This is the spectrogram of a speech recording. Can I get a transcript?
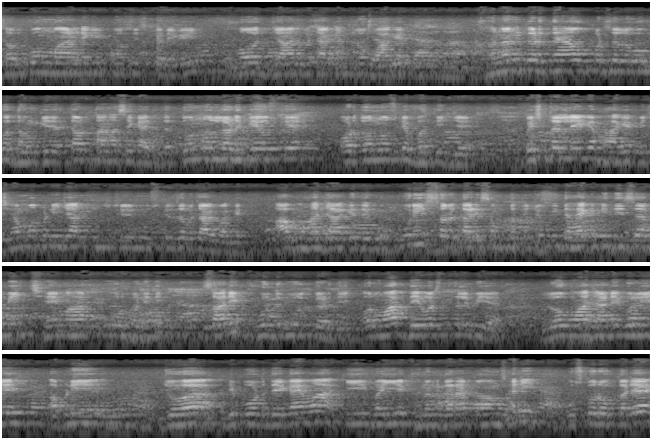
सबको मारने की कोशिश करी गई। बहुत जान बचा के हम लोग भागे। खनन करते हैं, ऊपर से लोगों को धमकी देते हैं और ताना सिखा देते हैं। दोनों लड़के उसके और दोनों उसके भतीजे पिस्टल लेके भागे पीछे। हम अपनी जान मुश्किल से बचा के भागे। आप वहाँ जाके देखो, पूरी सरकारी संपत्ति, जो विधायक निधि से अभी छः माह पूर्व बनी थी, सारी खुर्द खुर्द कर दी। और वहाँ देवस्थल भी है। लोग वहाँ जाने के लिए अपनी जो है रिपोर्ट दे गए वहाँ कि भाई ये खनन करा है पवन सैनी उसको रोका जाए,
